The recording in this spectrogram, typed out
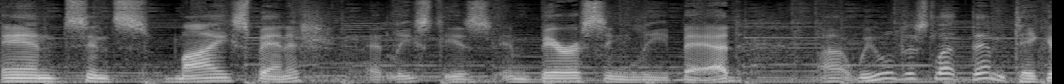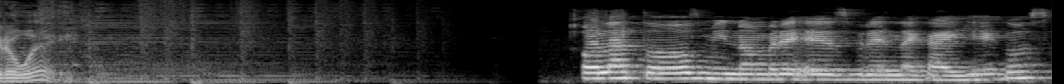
And since my Spanish, at least, is embarrassingly bad, uh, we will just let them take it away. Hola a todos, mi nombre es Brenda Gallegos.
